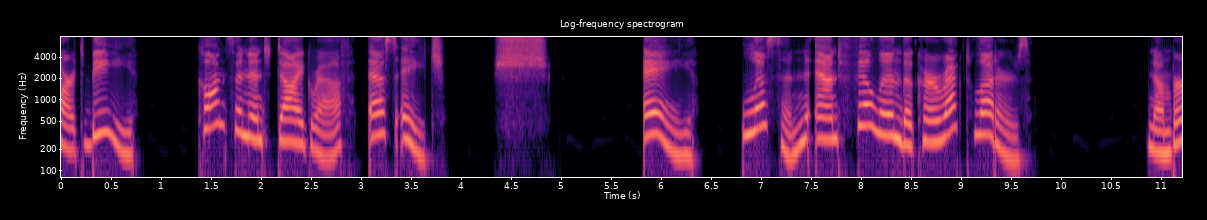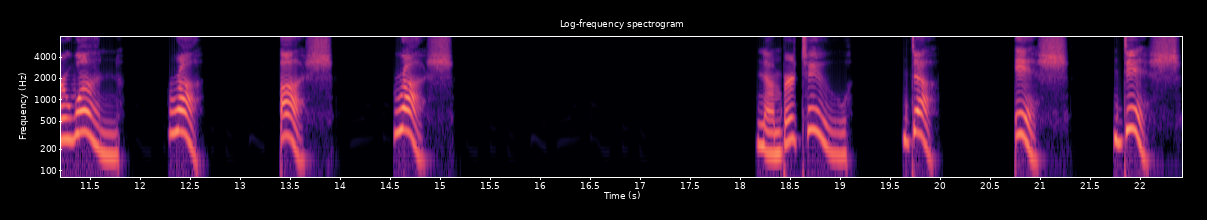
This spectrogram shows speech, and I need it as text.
Part B. Consonant digraph SH. Sh. A. Listen and fill in the correct letters. Number 1. R. Ush. Rush. Number 2. D. Ish. Dish.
